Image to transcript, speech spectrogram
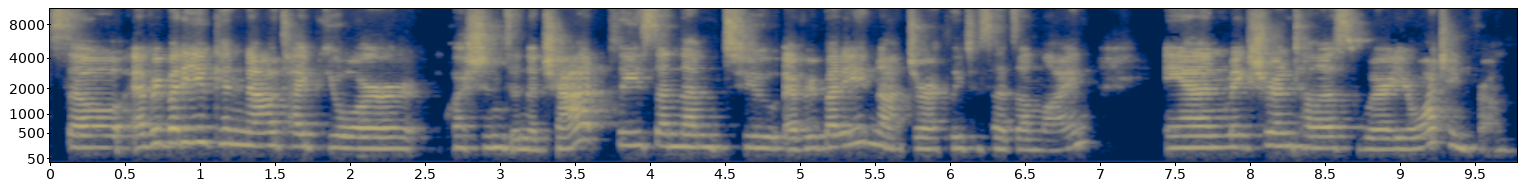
So everybody, you can now type your questions in the chat, please send them to everybody, not directly to SEDS Online, and make sure and tell us where you're watching from.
